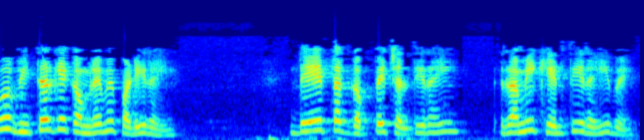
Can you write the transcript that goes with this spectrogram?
वो भीतर के कमरे में पड़ी रही। देर तक गप्पे चलती रही, रमी खेलती रही वे।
